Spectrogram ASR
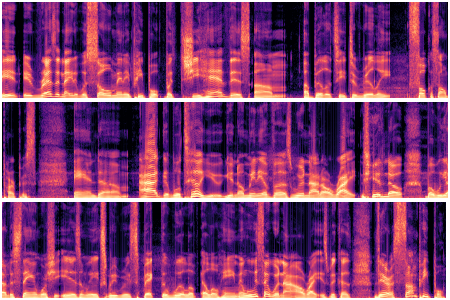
it it resonated with so many people. But she had this um, ability to really focus on purpose. And um, I will tell you, you know, many of us, we're not all right, you know, but we understand where she is and we, ex- we respect the will of Elohim. And when we say we're not all right, is because there are some people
